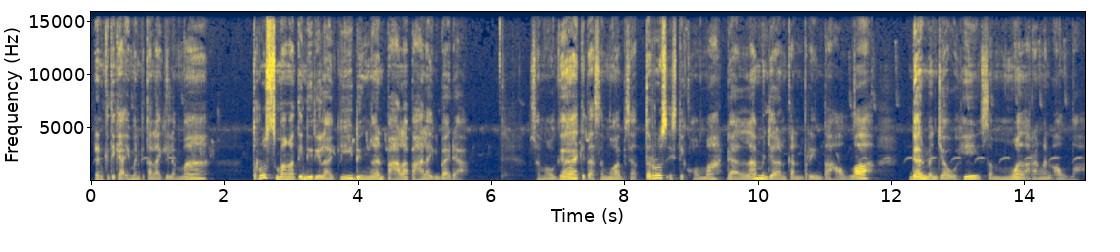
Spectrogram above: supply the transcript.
Dan ketika iman kita lagi lemah, terus semangatin diri lagi dengan pahala-pahala ibadah. Semoga kita semua bisa terus istiqomah dalam menjalankan perintah Allah dan menjauhi semua larangan Allah.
